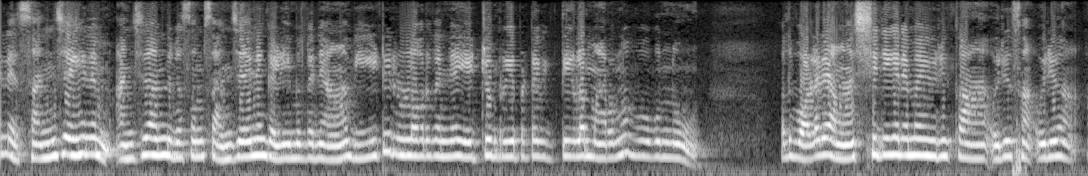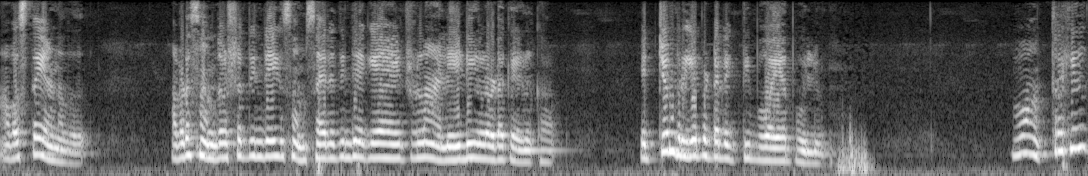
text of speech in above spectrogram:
അല്ലെ? സഞ്ജയനും അഞ്ചാം ദിവസം സഞ്ജയനും കഴിയുമ്പോൾ തന്നെ ആ വീട്ടിലുള്ളവർ തന്നെ ഏറ്റവും പ്രിയപ്പെട്ട വ്യക്തികളെ മറന്നു പോകുന്നു. അത് വളരെ ആശ്ചര്യകരമായ ഒരു കാ- ഒരു ഒരു അവസ്ഥയാണത്. അവിടെ സന്തോഷത്തിന്റെയും സംസാരത്തിന്റെയൊക്കെ ആയിട്ടുള്ള അലേഡികളോടെ കേൾക്കാം. ഏറ്റവും പ്രിയപ്പെട്ട വ്യക്തി പോയാൽ പോലും. അപ്പോൾ അത്രയ്ക്ക്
